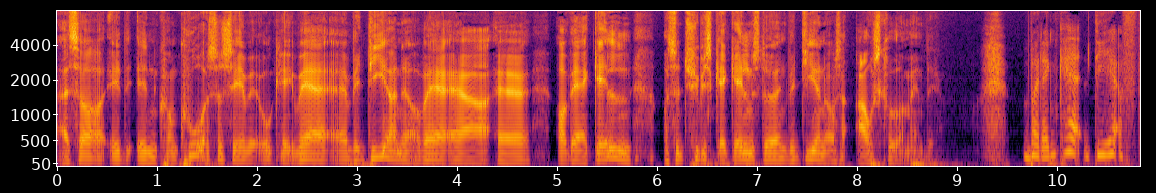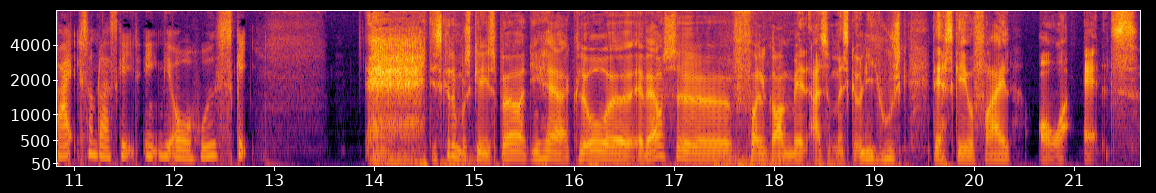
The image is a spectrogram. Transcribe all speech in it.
Altså et, en konkurs, så ser vi, okay, hvad er værdierne, og hvad er, øh, og hvad er gælden? Og så typisk er gælden større end værdierne, og så afskriver man det. Hvordan kan de her fejl, som der er sket, egentlig overhovedet ske? Det skal du måske spørge de her kloge øh, erhvervsfolk om, men altså, man skal jo lige huske, der sker jo fejl overalt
